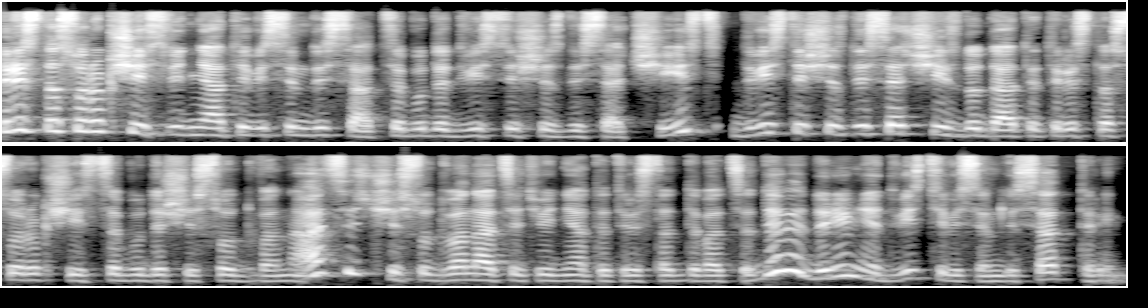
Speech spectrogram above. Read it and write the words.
346 відняти 80 – це буде 266. 266 додати 346 – це буде 612. 612 відняти 329 дорівнює 283.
